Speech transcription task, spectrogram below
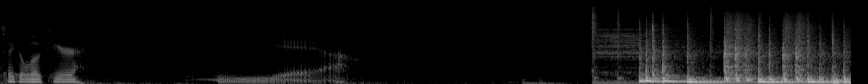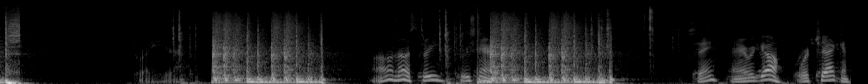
take a look here. Yeah. It's right here. Oh no, it's three three snares. See? There we go. We're checking.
